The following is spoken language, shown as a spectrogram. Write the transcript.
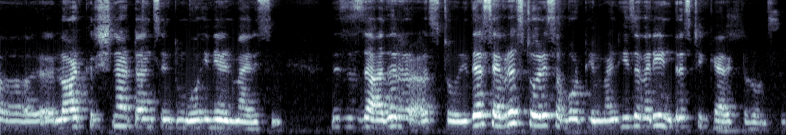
uh, Lord Krishna turns into Mohini and marries him. This is the other uh, story. There are several stories about him, and he's a very interesting character also.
